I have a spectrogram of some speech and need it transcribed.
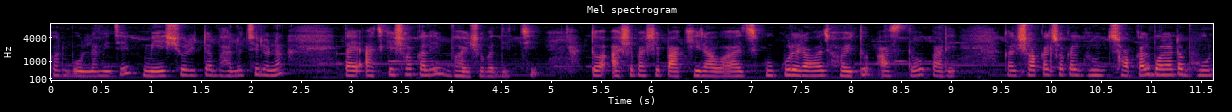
কারণ বললামই যে মেয়ের শরীরটা ভালো ছিল না, তাই আজকে সকালে ভয়েস ওভার দিচ্ছি। তো আশেপাশে পাখির আওয়াজ, কুকুরের আওয়াজ হয়তো আসতেও পারে, কারণ সকাল সকাল ঘুম, সকাল বলাটা ভুল,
